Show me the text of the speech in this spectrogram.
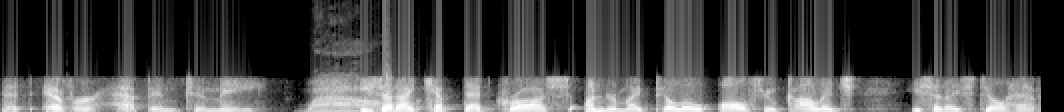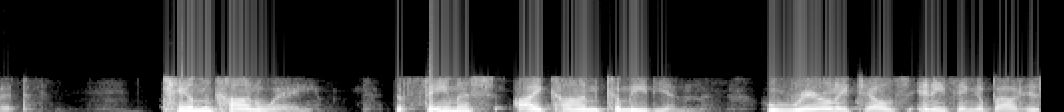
that ever happened to me. Wow. He said, I kept that cross under my pillow all through college. He said, I still have it. Tim Conway, the famous icon comedian, who rarely tells anything about his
